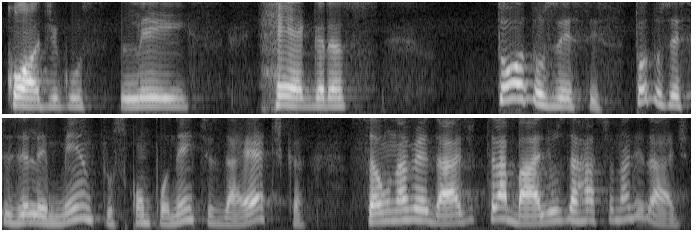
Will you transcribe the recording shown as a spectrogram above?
códigos, leis, regras, todos esses, todos esses elementos, componentes da ética, são, na verdade, trabalhos da racionalidade,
